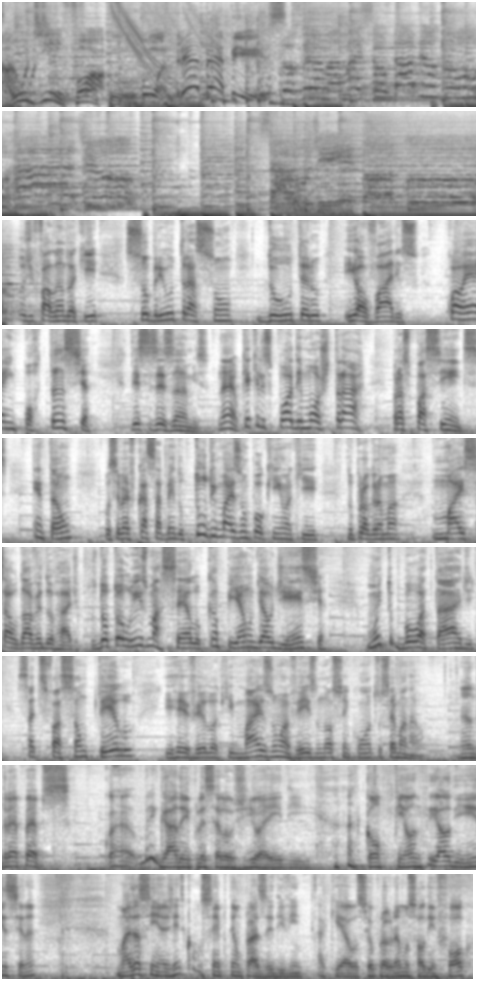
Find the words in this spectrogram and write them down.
Saúde em Foco, com André Pepe. Programa mais saudável do rádio. Saúde em Foco. Hoje falando aqui sobre ultrassom do útero e ovários. Qual é a importância desses exames, né? O que é que eles podem mostrar para os pacientes? Então, você vai ficar sabendo tudo e mais um pouquinho aqui no programa Mais Saudável do Rádio. O doutor Luiz Marcelo, campeão de audiência, muito boa tarde, satisfação tê-lo e revê-lo aqui mais uma vez no nosso encontro semanal. André Peps, obrigado aí por esse elogio aí de campeão de audiência, né? Mas assim, a gente como sempre tem um prazer de vir aqui ao seu programa, o Saúde em Foco,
